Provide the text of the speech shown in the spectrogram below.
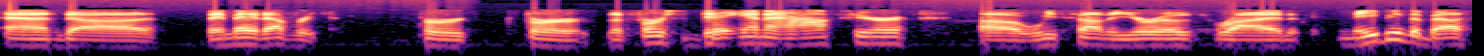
and uh, they made everything for for the first day and a half here. Uh, we saw the Euros ride maybe the best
